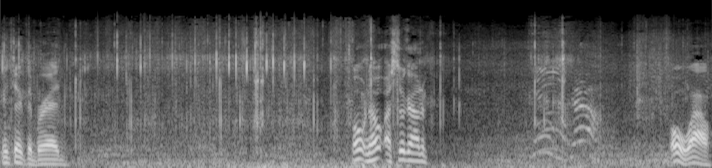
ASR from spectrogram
He took the bread. Oh, no, I still got him. Oh, wow.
